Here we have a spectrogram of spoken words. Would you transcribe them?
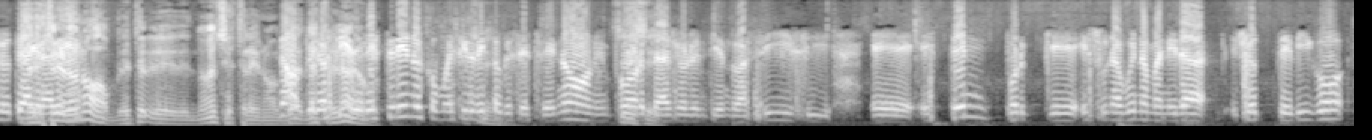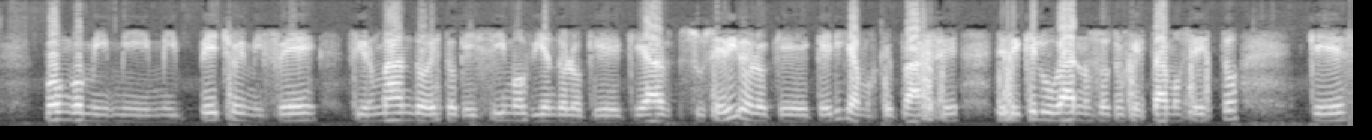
yo te agradezco. estreno no, no es estreno. No, pero sí, el estreno es como decir de esto que se estrenó, no importa, yo lo entiendo así, sí. Eh, estén porque es una buena manera, yo te digo, pongo mi, mi, mi pecho y mi fe firmando esto que hicimos, viendo lo que, que ha sucedido, lo que queríamos que pase, desde qué lugar nosotros gestamos esto que es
